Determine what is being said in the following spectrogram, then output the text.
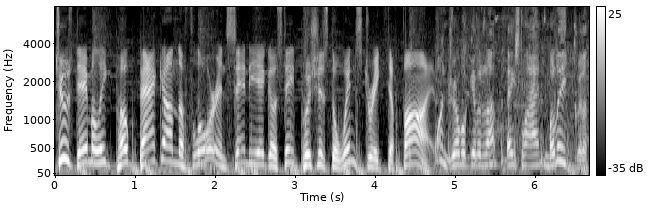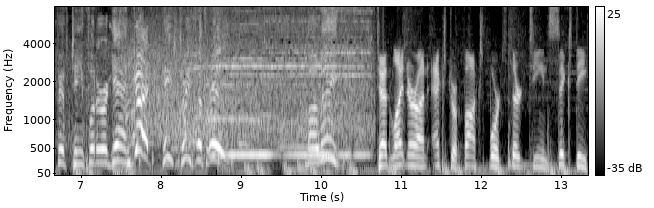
Tuesday, Malik Pope back on the floor, and San Diego State pushes the win streak to five. One dribble, give it up, baseline. Malik with a 15 footer again. Good. He's three for three. Malik. Ted Leitner on Extra Fox Sports 1360.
